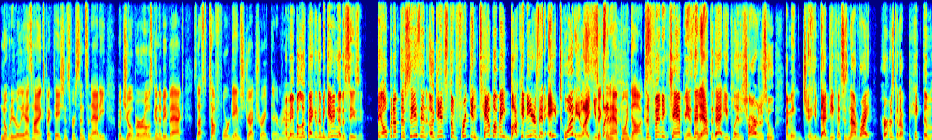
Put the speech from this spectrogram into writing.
nobody really has high expectations for Cincinnati, but Joe Burrow is going to be back. So that's a tough four game stretch right there, man. I mean, but look back at the beginning of the season. They opened up the season against the freaking Tampa Bay Buccaneers at 820. Like you six and a point dogs. defending champions. Then Yeah. after that, you play the Chargers, who I mean, if that defense is not right, Herbert's gonna pick them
